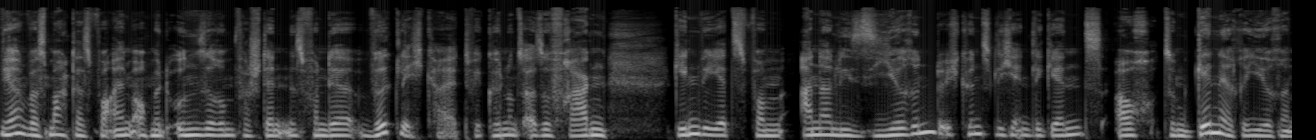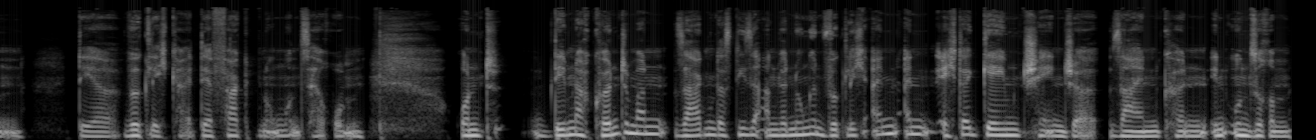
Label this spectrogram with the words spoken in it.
Ja, was macht das vor allem auch mit unserem Verständnis von der Wirklichkeit? Wir können uns also fragen, gehen wir jetzt vom Analysieren durch künstliche Intelligenz auch zum Generieren der Wirklichkeit, der Fakten um uns herum? Und demnach könnte man sagen, dass diese Anwendungen wirklich ein, ein echter Gamechanger sein können in unserem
